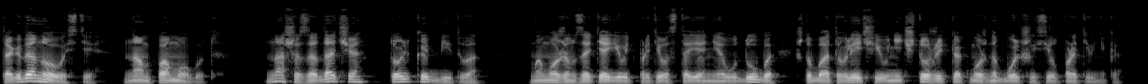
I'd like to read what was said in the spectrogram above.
Тогда новости. Нам помогут. Наша задача — только битва. Мы можем затягивать противостояние у дуба, чтобы отвлечь и уничтожить как можно больше сил противника.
